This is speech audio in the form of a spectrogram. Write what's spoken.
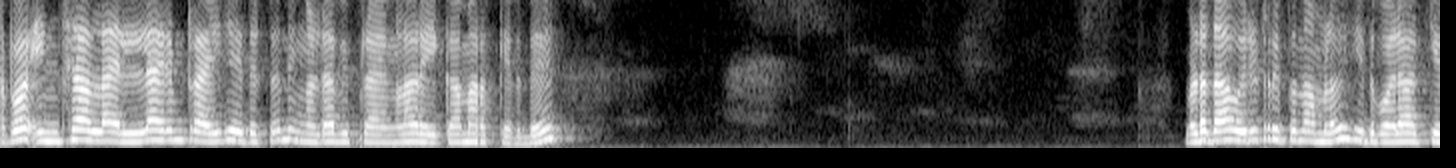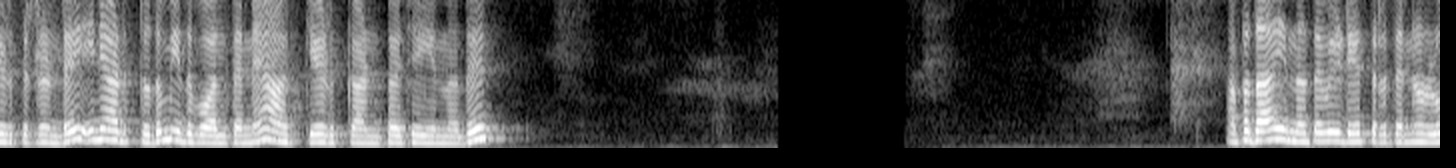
അപ്പോൾ ഇൻഷാല്ല എല്ലാവരും ട്രൈ ചെയ്തിട്ട് നിങ്ങളുടെ അഭിപ്രായങ്ങൾ അറിയിക്കാൻ മറക്കരുത്. ഇവിടെ ദാ ഒരു ട്രിപ്പ് നമ്മൾ ഇതുപോലെ ആക്കിയെടുത്തിട്ടുണ്ട്. ഇനി അടുത്തതും ഇതുപോലെ തന്നെ ആക്കി എടുക്കാൻ കേട്ടോ ചെയ്യുന്നത്. അപ്പോൾ ദാ ഇന്നത്തെ വീഡിയോ ഇത്ര തന്നെ ഉള്ളൂ.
